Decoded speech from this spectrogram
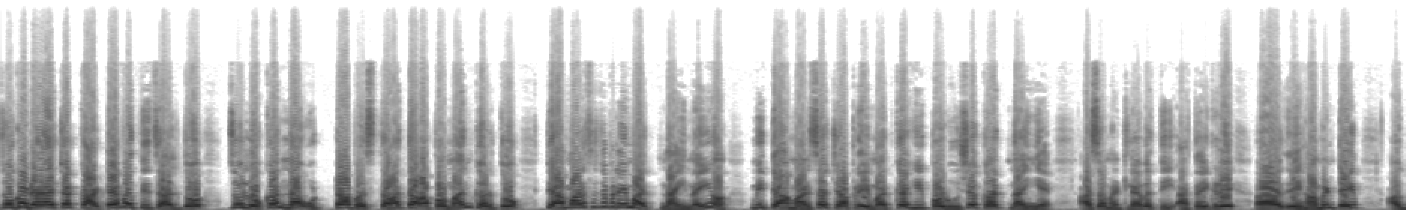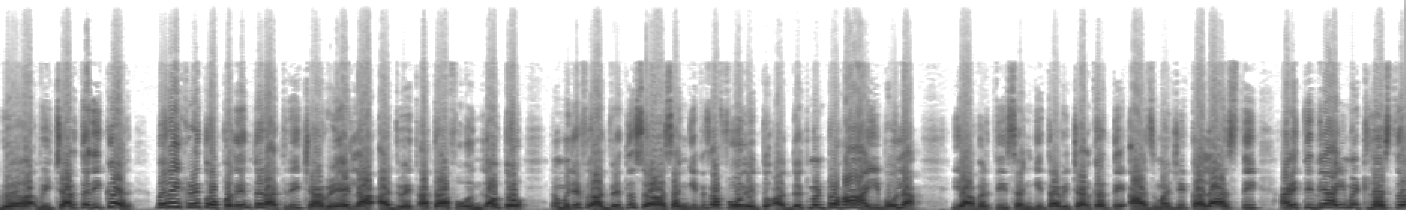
जो घड्याळाच्या काट्यावरती चालतो जो लोकांना उठता बसता तर अपमान करतो त्या माणसाच्या प्रेमात नाही नाही हं. मी त्या माणसाच्या प्रेमात काही पडू शकत नाही आहे असं म्हटल्यावरती आता इकडे नेहा म्हणते अगं विचार तरी कर. बरं इकडे तोपर्यंत रात्रीच्या वेळेला अद्वैत आता फोन लावतो. म्हणजे अद्वैतला स- संगीताचा फोन येतो. अद्वैत म्हणतो हा आई बोला. यावरती संगीता विचार करते. आज माझी कला असती. आणि तिने आई म्हटलं असतं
